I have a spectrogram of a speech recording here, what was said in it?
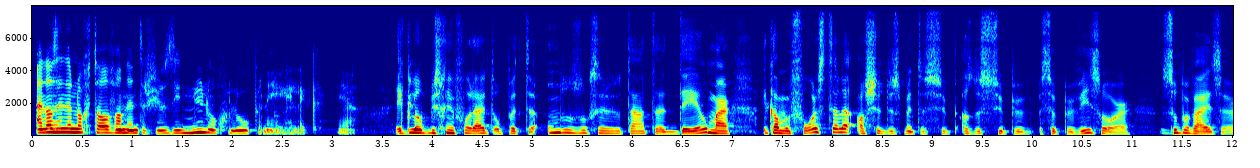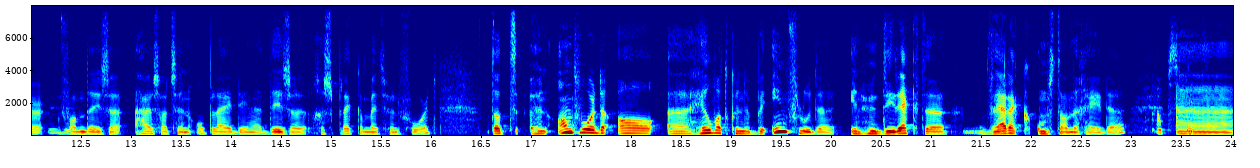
En dan zijn er nog tal van interviews die nu nog lopen eigenlijk. Ja. Ik loop misschien vooruit op het eh, onderzoeksresultaten deel, maar ik kan me voorstellen als je dus met de, sup- als de super, supervisor, supervisor van deze huisartsen en opleidingen deze gesprekken met hun voert, dat hun antwoorden al eh, heel wat kunnen beïnvloeden in hun directe werkomstandigheden. Absoluut. Eh,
